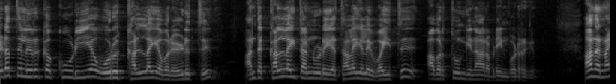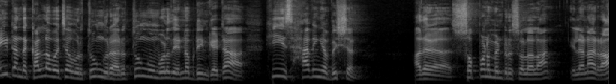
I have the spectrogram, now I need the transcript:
இடத்தில் இருக்கக்கூடிய ஒரு கல்லை அவர் எடுத்து அந்த கல்லை தன்னுடைய தலையில வைத்து அவர் தூங்கினார் அப்படின்னு போட்டிருக்கு. அந்த நைட் அந்த கல்லை வச்சு அவர் தூங்குறாரு. தூங்கும் பொழுது என்ன அப்படின்னு கேட்டால் he is having a vision அதை சொப்பனம் என்று சொல்லலாம் இல்லைன்னா ரா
